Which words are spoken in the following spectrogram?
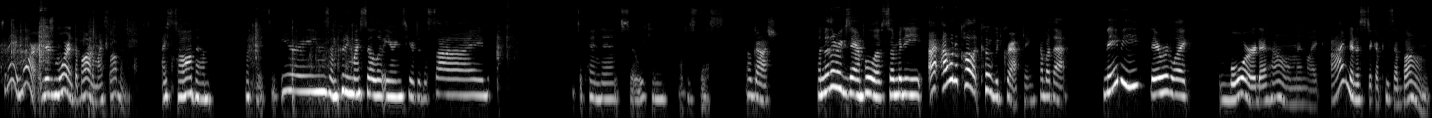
today more. And there's more at the bottom. I saw them. I saw them. Okay, some earrings. I'm putting my solo earrings here to the side. It's a pendant, so we can, what is this? Oh gosh. Another example of somebody, I, I want to call it COVID crafting. How about that? Maybe they were like bored at home and like, I'm going to stick a piece of bone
